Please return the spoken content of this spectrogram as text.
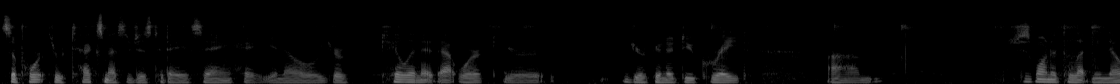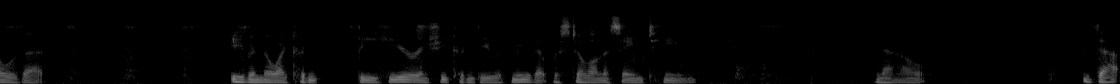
support through text messages today saying, "Hey, you know, you're killing it at work. You're you're gonna do great." Um, she just wanted to let me know that even though I couldn't be here and she couldn't be with me, that we're still on the same team. Now, that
